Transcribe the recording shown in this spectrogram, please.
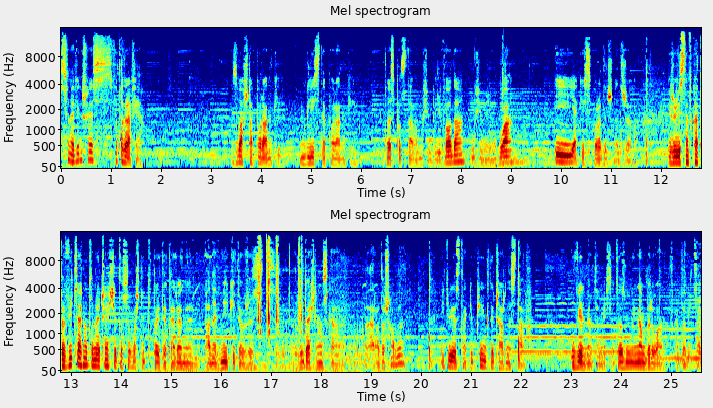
Pasją największą jest fotografia. Zwłaszcza poranki, mgliste poranki. To jest podstawa. Musi być woda, musi być mgła i jakieś sporadyczne drzewa. Jeżeli jestem w Katowicach, no to najczęściej to są właśnie tutaj te tereny, panewniki, to już jest e, Ruda Śląska, Radoszowy. I tu jest taki piękny czarny staw. Uwielbiam to miejsce. To jest mój number one w Katowicach.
